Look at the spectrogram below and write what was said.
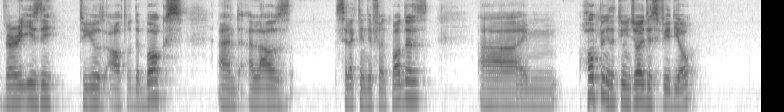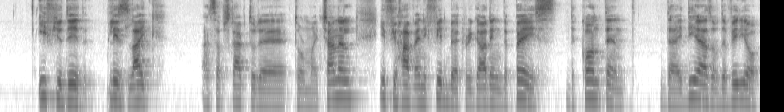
very easy to use out of the box, and allows selecting different models. I'm hoping that you enjoyed this video. If you did, please like and subscribe to the to my channel. If you have any feedback regarding the pace, the content, the ideas of the video,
